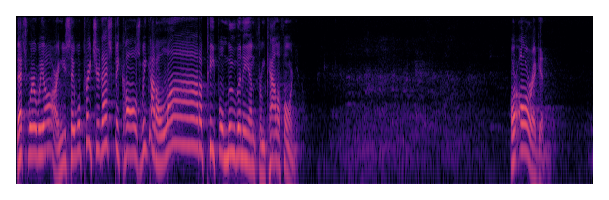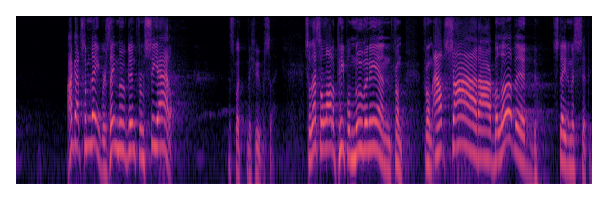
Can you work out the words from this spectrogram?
That's where we are. And you say, well, preacher, that's because we got a lot of people moving in from California or Oregon. I got some neighbors, they moved in from Seattle. That's what people say. So that's a lot of people moving in from, from outside our beloved state of Mississippi.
